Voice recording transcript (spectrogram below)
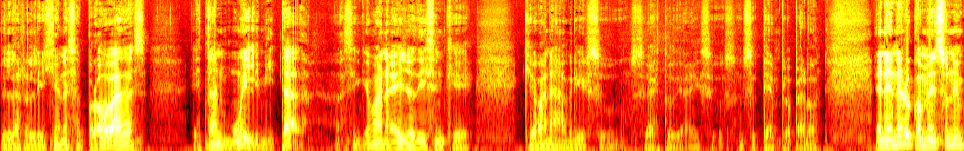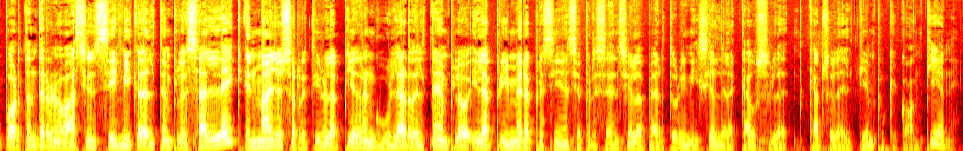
de las religiones aprobadas están muy limitadas. Así que bueno, ellos dicen que, van a abrir su, estudio ahí, su, templo, perdón. En enero comenzó una importante renovación sísmica del templo de Salt Lake. En mayo se retiró la piedra angular del templo y la primera presidencia presenció la apertura inicial de la cápsula del tiempo que contiene.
